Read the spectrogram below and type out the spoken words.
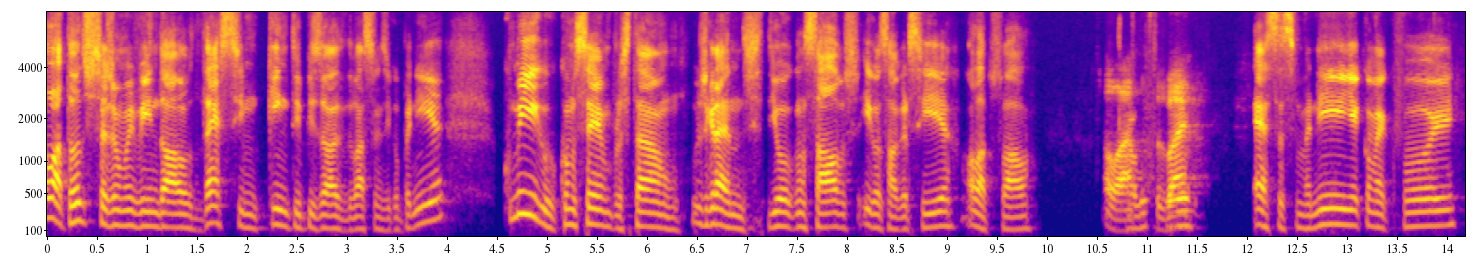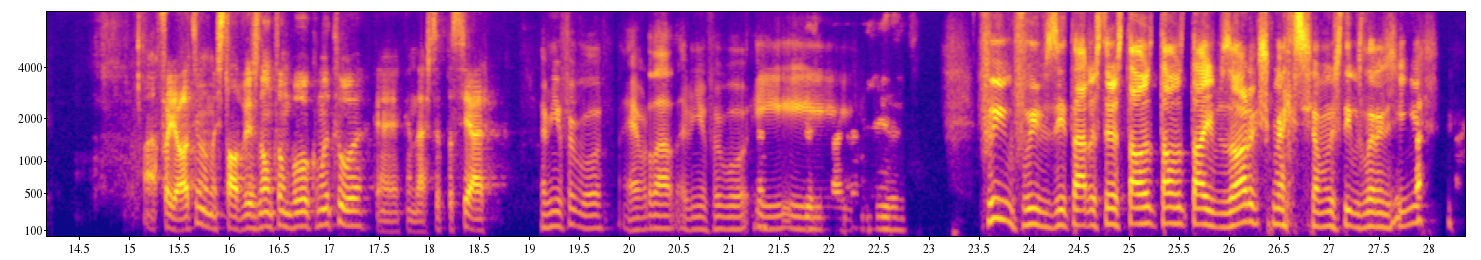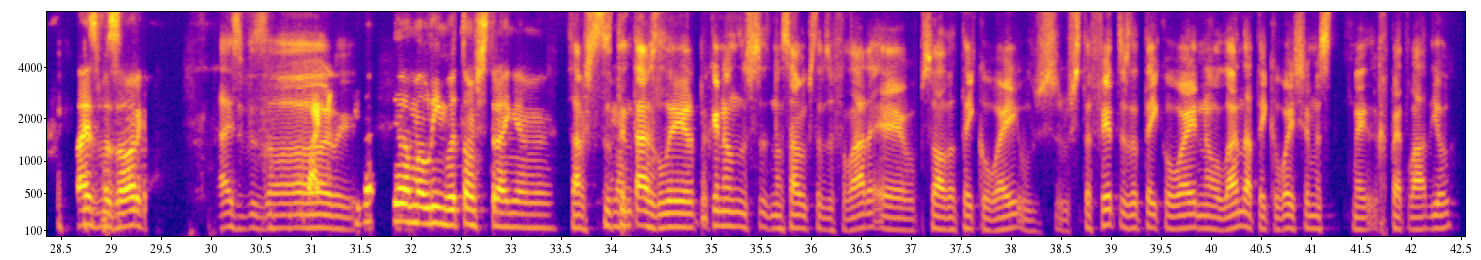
Olá a todos, sejam bem-vindos ao 15 episódio do Ações e Companhia. Comigo, como sempre, estão os grandes Diogo Gonçalves e Gonçalo Garcia. Olá, pessoal. Olá, Olá tudo bem? Essa semaninha, como é que foi? Ah, foi ótima, mas talvez não tão boa como a tua, que andaste a passear. A minha foi boa, é verdade, a minha foi boa. E, e... Fui, fui visitar os teus tais, tais, tais como é que se chamam os tipos laranjinhas? Tais besorgos. Tais besorgos. É uma língua tão estranha. Meu. Sabes, se tu não... tentares ler, para quem não, não sabe o que estamos a falar, é o pessoal da Takeaway, os, os estafetas da Takeaway na Holanda. A Takeaway chama-se, é, repete lá, Diogo.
